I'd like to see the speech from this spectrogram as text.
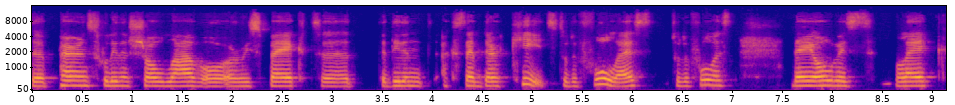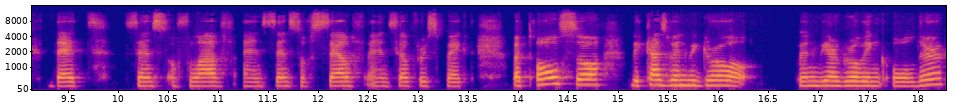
the parents who didn't show love or, respect uh, they didn't accept their kids to the fullest to the fullest they always lack that sense of love and sense of self and self-respect. But also because when we grow when we are growing older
